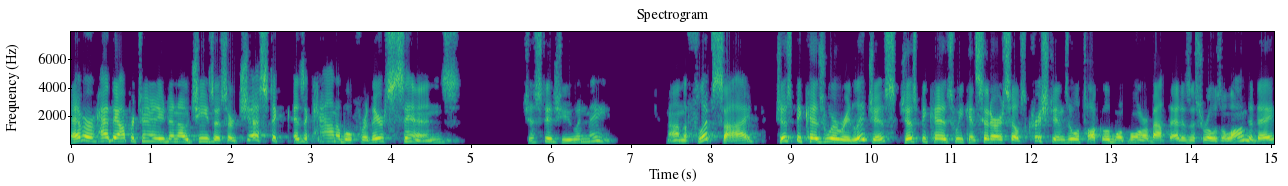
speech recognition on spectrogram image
ever had the opportunity to know Jesus, are just as accountable for their sins, just as you and me. Now, on the flip side, just because we're religious, just because we consider ourselves Christians, and we'll talk a little more about that as this rolls along today,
